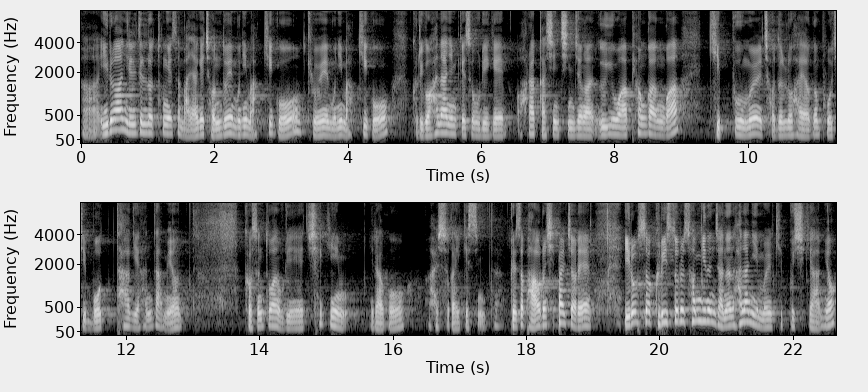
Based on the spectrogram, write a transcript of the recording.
아, 이러한 일들로 통해서 만약에 전도의 문이 막히고 교회의 문이 막히고 그리고 하나님께서 우리에게 허락하신 진정한 의와 평강과 기쁨을 저들로 하여금 보지 못하게 한다면 그것은 또한 우리의 책임이라고 할 수가 있겠습니다. 그래서 바울은 18절에 이로써 그리스도를 섬기는 자는 하나님을 기쁘시게 하며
